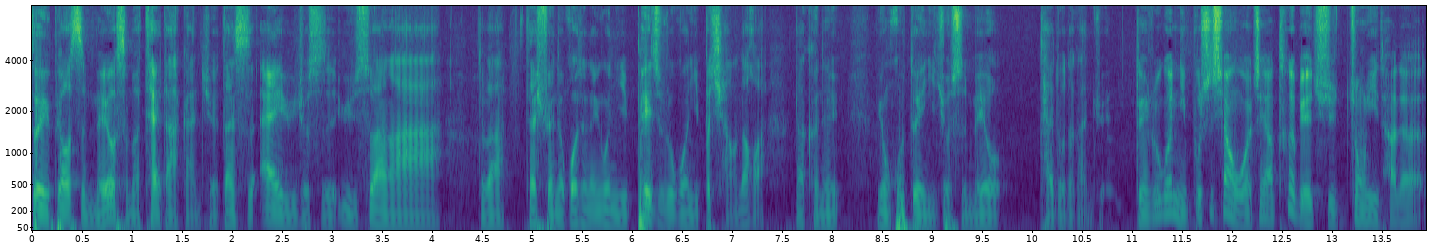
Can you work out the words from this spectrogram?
对标志没有什么太大感觉，但是碍于就是预算啊，对吧？在选的过程中，因为你配置如果你不强的话，那可能用户对你就是没有太多的感觉。对，如果你不是像我这样特别去中意它的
